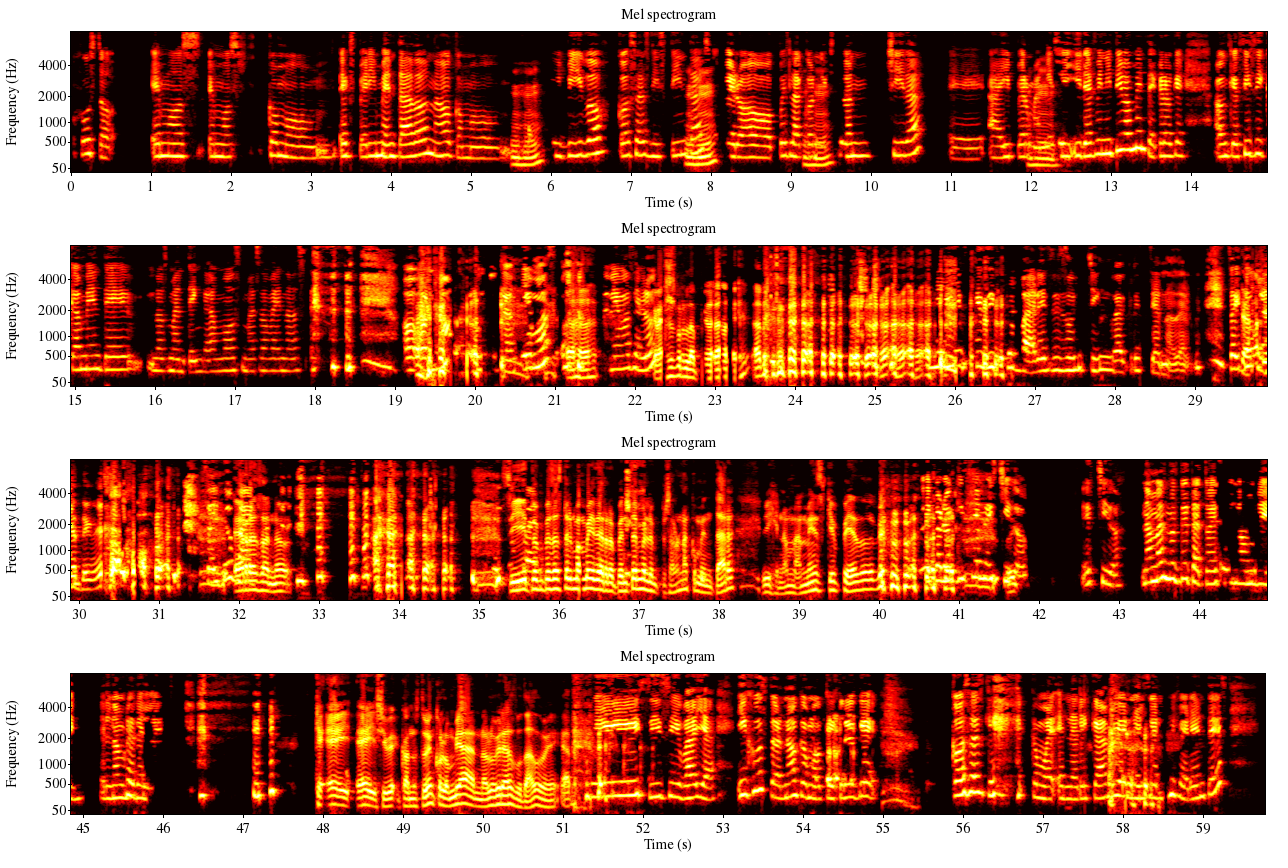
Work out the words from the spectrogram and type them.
justo hemos, hemos como experimentado, ¿no? Como vivido cosas distintas, pero pues la conexión chida eh, ahí permanece. y, definitivamente creo que aunque físicamente nos mantengamos más o menos o, no, cambiemos o tenemos el look. Gracias por la pedrada, ¿eh? es que si te pareces un chingo a Cristiano Soy tu Cállate, güey. Soy tu fan. no. Sí, tú empezaste el mame y de repente me lo empezaron a comentar y dije, no mames, qué pedo. Pero Cristian es chido, es chido. Nada más no te tatúes el nombre, el nombre del ex. Que, ey, ey, si, cuando estuve en Colombia no lo hubieras dudado, eh. Sí, sí, sí, vaya. Y justo, ¿no? Como que creo que cosas que, como en el cambio, en el ser diferentes,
